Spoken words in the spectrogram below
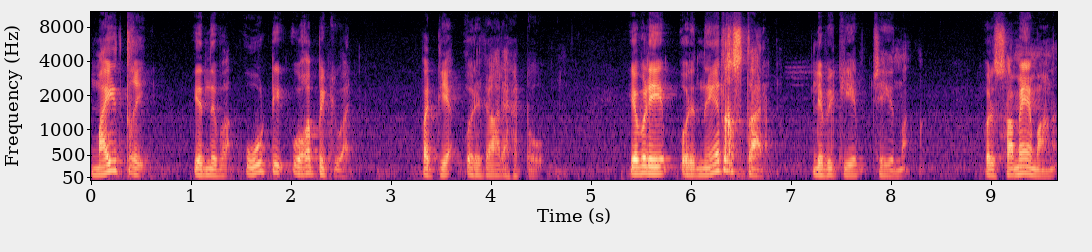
മൈത്രി എന്നിവ ഊട്ടി ഉറപ്പിക്കുവാൻ പറ്റിയ ഒരു കാലഘട്ടവും എവിടെയും ഒരു നേതൃസ്ഥാനം ലഭിക്കുകയും ചെയ്യുന്ന ഒരു സമയമാണ്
